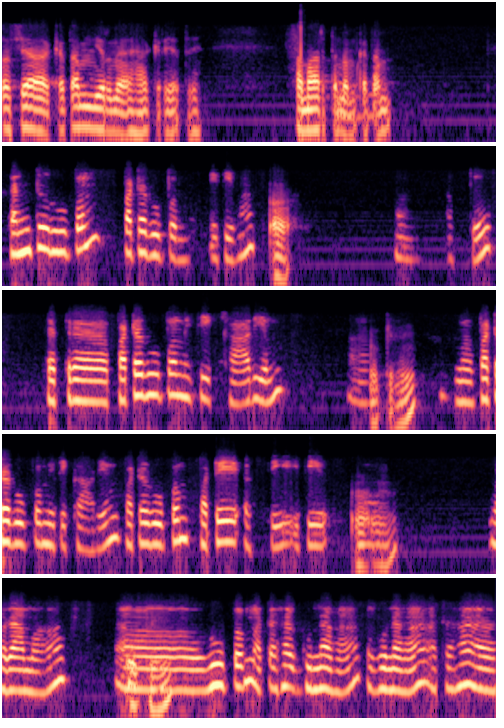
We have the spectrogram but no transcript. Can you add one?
तस्य कथं निर्णयः क्रियते? समार्तनं कथं? तन्तुरूपं पटरूपम् इति वा? अस्तु। तत्र पटरूपम् इति कार्यं पटरूपम् इति कार्यं। पटरूपं पटे अस्ति इति वदामः। रूपम् अतः गुणः गुणः अतः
